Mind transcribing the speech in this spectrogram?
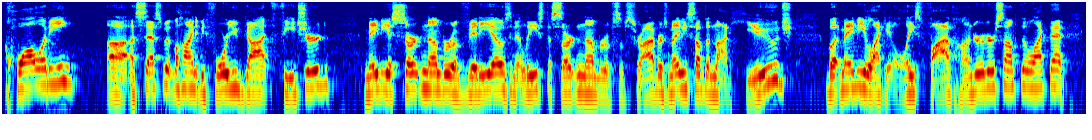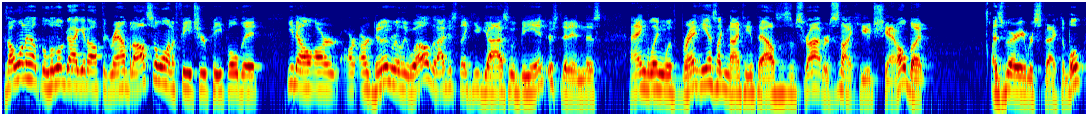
quality uh, assessment behind it before you got featured maybe a certain number of videos and at least a certain number of subscribers, maybe something not huge, but maybe like at least 500 or something like that. Because I want to help the little guy get off the ground, but I also want to feature people that, you know, are, are, are doing really well that I just think you guys would be interested in this angling with Brent. He has like 19,000 subscribers. It's not a huge channel, but it's very respectable.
